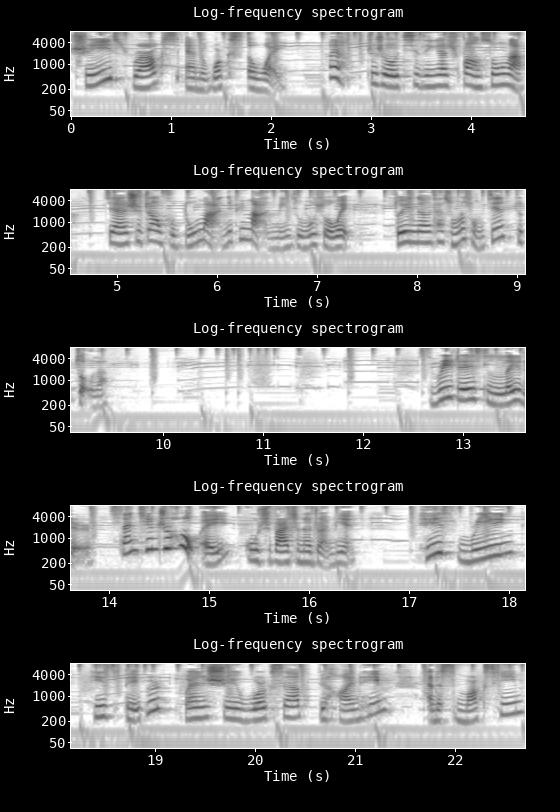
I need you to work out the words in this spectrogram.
She shrugs and walks away. 哎呀，这时候妻子应该是放松了， 既然是丈夫赌马，那匹马的名字无所谓，所以呢，她耸了耸肩就走了。Three days later，三天之后，哎，故事发生了转变。He's reading his paper when she walks up behind him and smacks him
